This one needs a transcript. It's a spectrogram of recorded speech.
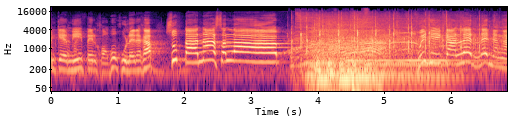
มเกมนี้เป็นของพวกคุณเลยนะครับ ซุปตาหน้าสลับ วิธีการเล่นเล่นยังไง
